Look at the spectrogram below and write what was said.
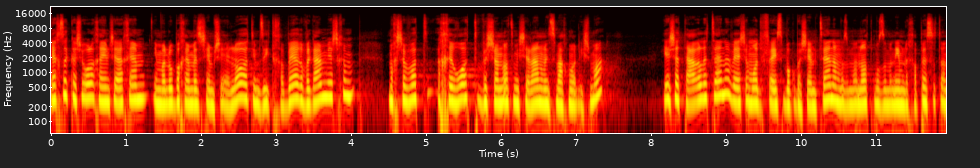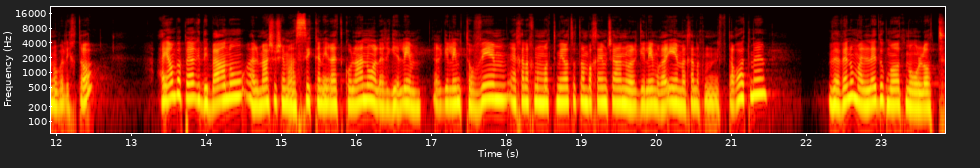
איך זה קשור לחיים שלכם, אם עלו בכם איזשהם שאלות, אם זה יתחבר, וגם אם יש לכם מחשבות אחרות ושונות משלנו, נשמח מאוד לשמוע. יש אתר לצנע ויש עמוד פייסבוק בשם צנע, מוזמנות, מוזמנים לחפש אותנו ולכתוב. היום בפרק דיברנו על משהו שמעסיק כנראה את כולנו, על הרגלים. הרגלים טובים, איך אנחנו מטמיעות אותם בחיים שלנו, הרגלים רעים, איך אנחנו נפטרות מהם, והבאנו מלא דוגמאות מעולות,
